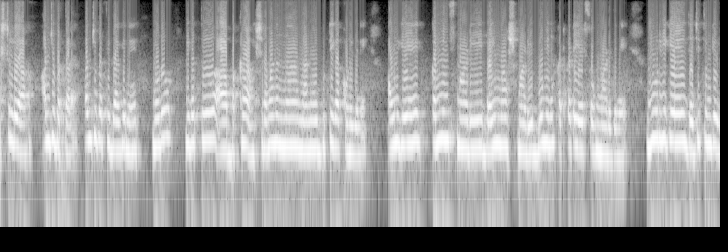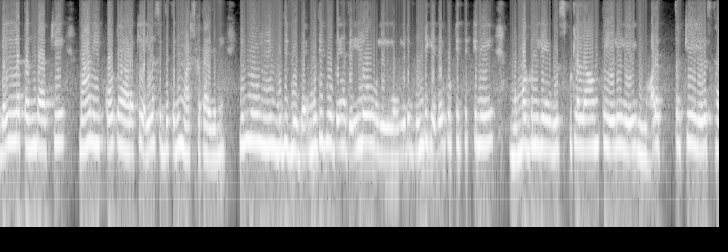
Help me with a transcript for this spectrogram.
ಅಷ್ಟರಲ್ಲಿ ಅಂಜು ಬರ್ತಾಳೆ. ಅಂಜು ಬರ್ತಿದ್ದಾಗೇನೆ, ನೋಡು, ಇವತ್ತು ಆ ಬಕ್ರ ಶ್ರವಣನ್ನ ನಾನು ಬುಟ್ಟಿಗೆ ಹಾಕೊಂಡಿದ್ದೀನಿ ಅವನಿಗೆ ಕನ್ವಿನ್ಸ್ ಮಾಡಿ ಬ್ರೈನ್ ವಾಶ್ ಮಾಡಿ, ಭೂಮಿನ ಕಟ್ಕಟೆ ಏರ್ಸೋಗ್ ಮಾಡಿದ್ದೀನಿ. ಇವ್ರಿಗೆ ಜಜಿತಿಂಗೆ ಎಲ್ಲ ತಂದಾಕಿ, ನಾನು ಈ ಕೋಟೆ ಆಳಕ್ಕೆ ಎಲ್ಲ ಸಿದ್ಧತೆನೂ ಮಾಡಿಸ್ಕೊತಾ ಇದ್ದೀನಿ. ಇನ್ನು ಈ ಮುದಿಗೂಬೆ ಮುದಿಗೂಬೆ ಅದೆಲ್ಲೋ ಈ ಇಡೀ ಗುಂಡಿಗೆ ಎದೆ ಹುಟ್ಟಿದ್ದಕ್ಕೇನೆ, ಮೊಮ್ಮಗನಿಗೆ ಉಳಿಸ್ಬಿಟ್ಲಲ್ಲ ಅಂತ ಹೇಳಿ ಭಾಳ ಎತ್ತರಕ್ಕೆ ಏರಿಸ್ತಾ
